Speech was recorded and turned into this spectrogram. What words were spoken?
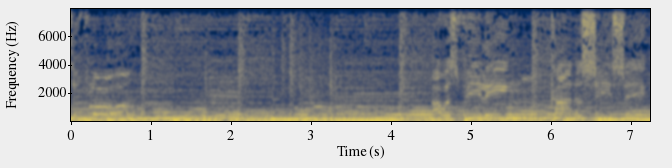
the floor. I was feeling kinda seasick.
